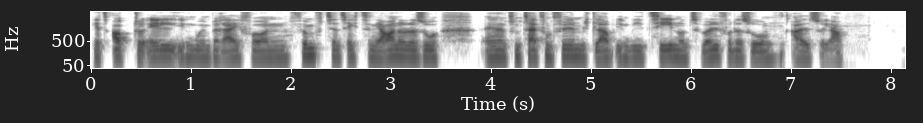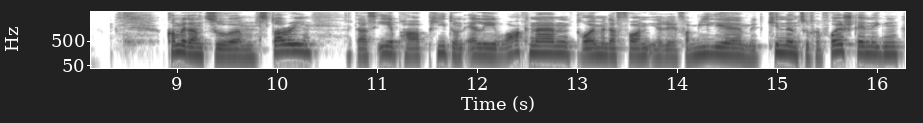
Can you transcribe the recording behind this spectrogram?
jetzt aktuell irgendwo im Bereich von 15, 16 Jahren oder so äh, zum Zeit vom Film. Ich glaube irgendwie 10 und 12 oder so. Also ja. Kommen wir dann zur Story. Das Ehepaar Pete und Ellie Wagner träumen davon, ihre Familie mit Kindern zu vervollständigen,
